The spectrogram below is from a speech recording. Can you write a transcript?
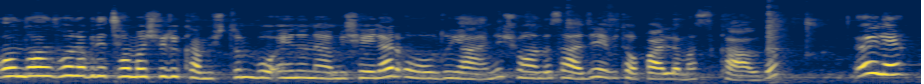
Ondan sonra bir de çamaşır yıkamıştım. Bu en önemli şeyler oldu yani. Şu anda sadece evi toparlaması kaldı. Öyle.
